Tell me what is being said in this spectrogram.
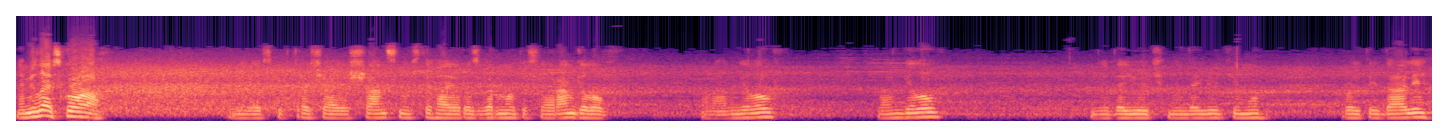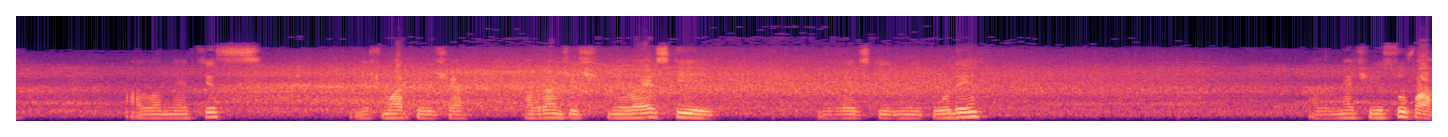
На Мілевського. Мілевський втрачає шанс, не встигає розвернутися. Рангелов. Рангелов. Рангелов. Не дають, не дають йому пройти далі. Аланетіс. Між Марковича. Авранчич Мілевський. Мілевський нікуди. Але м'яч Юсуфа.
